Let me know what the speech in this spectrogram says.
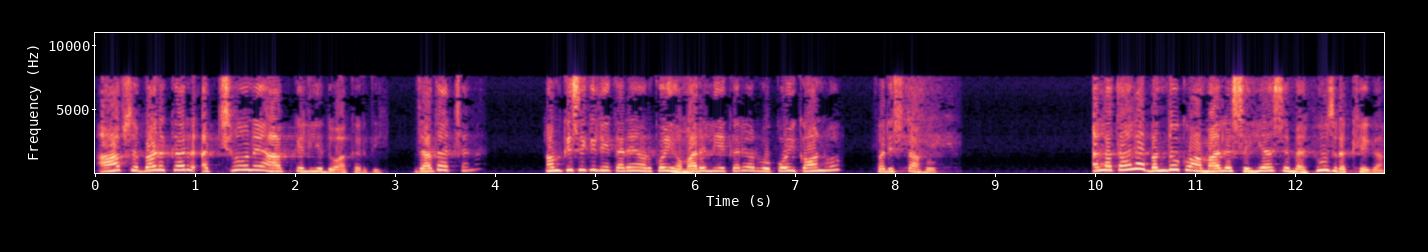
آپ سے بڑھ کر اچھوں نے آپ کے لیے دعا کر دی۔ زیادہ اچھا نا؟ ہم کسی کے لیے کریں اور کوئی ہمارے لیے کرے اور وہ کوئی کون ہو؟ فرشتہ ہو۔ اللہ تعالیٰ بندوں کو اعمال سیاح سے محفوظ رکھے گا،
